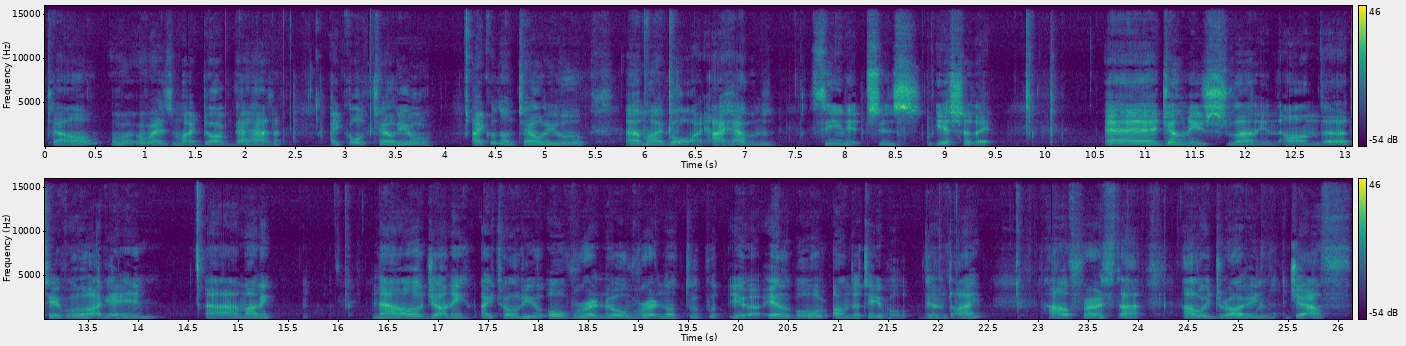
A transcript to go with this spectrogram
Tell? Where's my dog, Dad? I could tell you. I couldn't tell you, uh, my boy. I haven't seen it since yesterday. Uh, John is running on the table again. Uh, mommy, now, Johnny, I told you over and over not to put your elbow on the table, didn't I? How first uh, are we driving, Jeff?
